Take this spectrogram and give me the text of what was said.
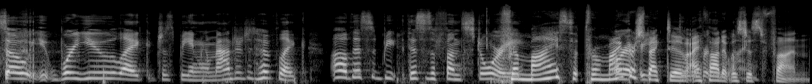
So were you like just being imaginative, like, oh, this would be this is a fun story? from my from my Or perspective, I thought it was just fun.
